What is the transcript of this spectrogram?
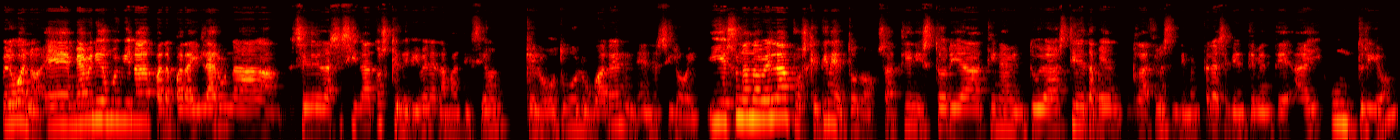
pero bueno, eh, me ha venido muy bien para, para hilar una serie de asesinatos que deriven en la maldición que luego tuvo lugar en, el siglo XX. Y es una novela pues que tiene todo, o sea, tiene historia, tiene aventuras, tiene también relaciones sentimentales, evidentemente hay un trío,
